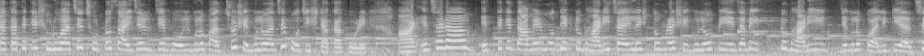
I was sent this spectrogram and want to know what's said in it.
টাকা থেকে শুরু আছে। ছোট সাইজের যে বোলগুলো পাচ্ছ, সেগুলো আছে পঁচিশ টাকা করে। আর এছাড়া এর থেকে দামের মধ্যে একটু ভারী চাইলে তোমরা সেগুলোও পেয়ে যাবে। একটু ভারী যেগুলো কোয়ালিটি আছে।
